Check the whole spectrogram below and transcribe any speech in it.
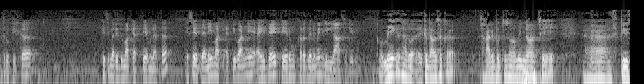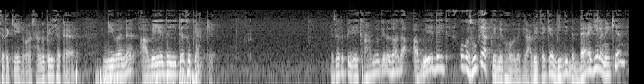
ඉතුරු ටික කිසිම රිදුමක් ඇත්තේම නැත. එසේ දැනීමක් ඇතිවන්නේ ඇයිදයි තේරුම් කර දෙනමින් ඉල්ලා සිටිමි. මේක එක දවසක සාරිපුත්තු ස්වාමීන් වහන්සේ පිරිසට කියනවා සංඝ පිරිසට නිවන අවේදිත සුඛයක් කියලා. ඒසර පිළේ කාමලෝකේන සඳ අවේදිත මොක සුඛයක් වෙන්නේ කොහොමද කියලා. අවේදිත කියන්නේ විඳින්න බෑ කියලා නේ කියන්නේ.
